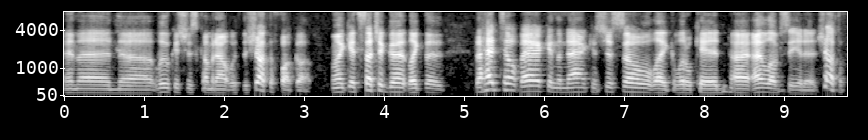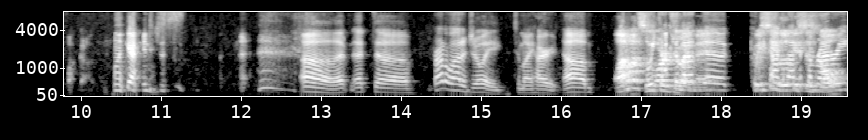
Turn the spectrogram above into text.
and then uh, Lucas just coming out with the "Shut the fuck up." Like it's such a good like the the head tilt back and the neck is just so like little kid. I, I love seeing it. Shut the fuck up. Like I just. Oh, that that uh, brought a lot of joy to my heart. Um, Well, I want some we more talked joy, about man. the. Can we we see talk about the Lucas's camaraderie?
